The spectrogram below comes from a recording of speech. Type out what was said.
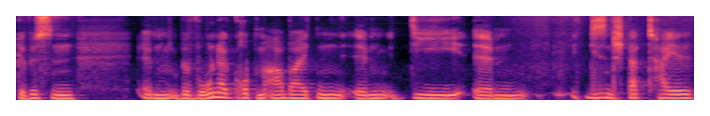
gewissen ähm, Bewohnergruppen arbeiten, ähm, die ähm, diesen Stadtteil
